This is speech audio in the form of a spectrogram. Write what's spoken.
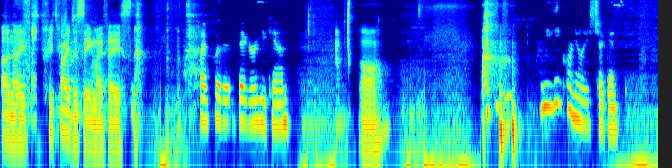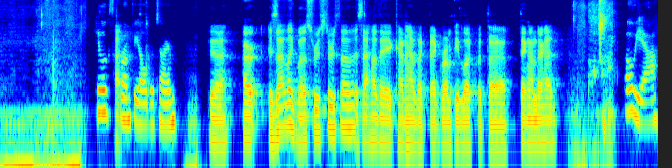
Oh no, he's, he's probably just seeing my face. if I put it bigger he can. Oh. What do you think Cornelius chicken? He looks grumpy all the time. Yeah. Are, is that like most roosters though? Is that how they kind of have like that grumpy look with the thing on their head? Oh yeah.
